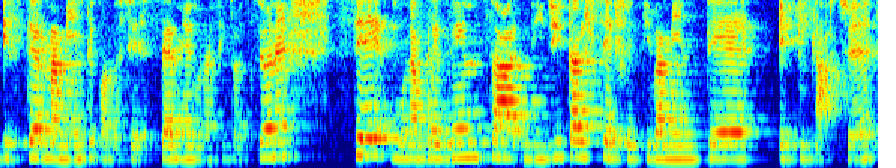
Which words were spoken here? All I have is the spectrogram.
esternamente, quando si è esterni ad una situazione, se una presenza digital sia effettivamente efficace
